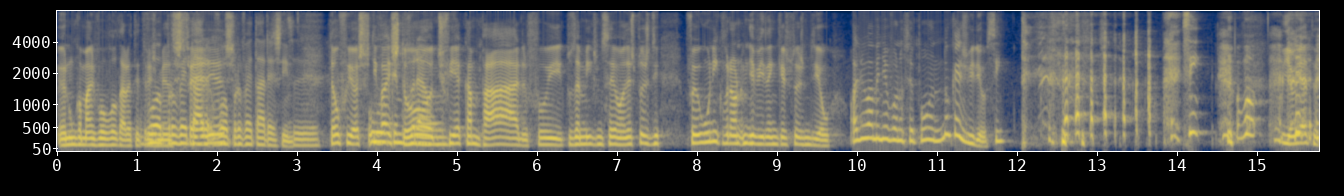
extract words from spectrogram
eu nunca mais vou voltar a ter três Vou meses de férias. vou aproveitar este. Sim. Então fui aos festivais todos, verão. fui acampar, fui com os amigos, não sei onde. As pessoas di- foi o único verão na minha vida em que as pessoas me diziam: Olha, eu amanhã vou não sei para onde, não queres vir? Eu, sim. Sim, vou. E eu ia tudo.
